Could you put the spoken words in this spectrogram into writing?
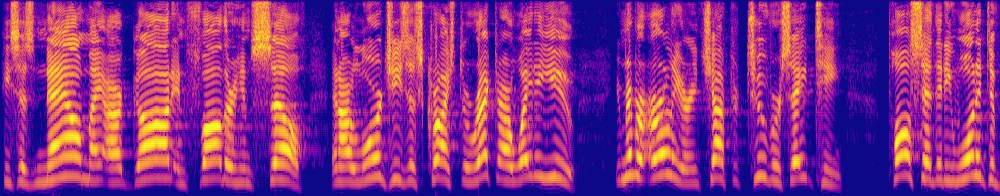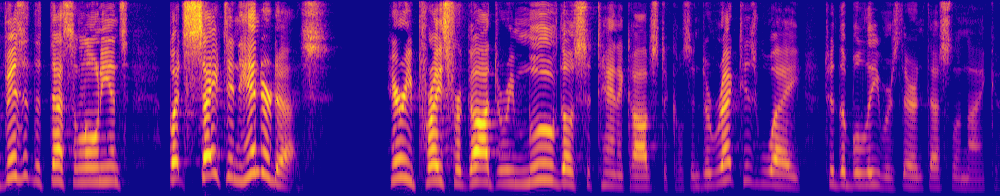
He says, Now may our God and Father Himself and our Lord Jesus Christ direct our way to you. You remember earlier in chapter 2, verse 18, Paul said that he wanted to visit the Thessalonians, but Satan hindered us. Here he prays for God to remove those satanic obstacles and direct his way to the believers there in Thessalonica.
